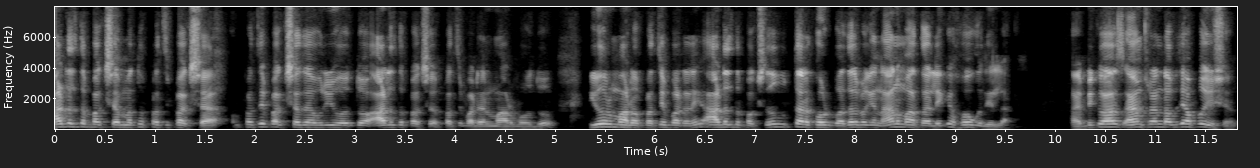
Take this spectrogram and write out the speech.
ಆಡಳಿತ ಪಕ್ಷ ಮತ್ತು ಪ್ರತಿಪಕ್ಷ ಪ್ರತಿಪಕ್ಷದವರು ಇವತ್ತು ಆಡಳಿತ ಪಕ್ಷ ಪ್ರತಿಭಟನೆ ಮಾಡ್ಬೋದು. ಇವ್ರು ಮಾಡೋ ಪ್ರತಿಭಟನೆಗೆ ಆಡಳಿತ ಪಕ್ಷದ ಉತ್ತರ ಕೊಡ್ಬೋದು. ಅದರ ಬಗ್ಗೆ ನಾನು ಮಾತಾಡಲಿಕ್ಕೆ ಹೋಗುದಿಲ್ಲ. Because I am friend of the opposition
